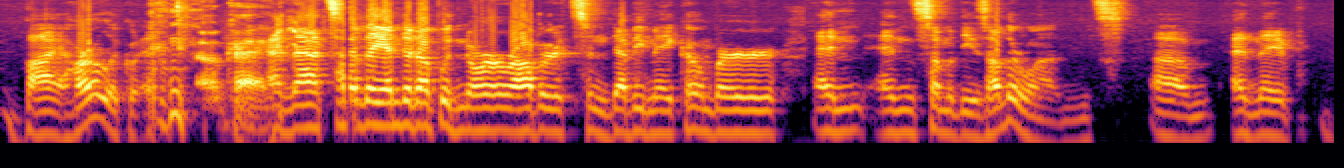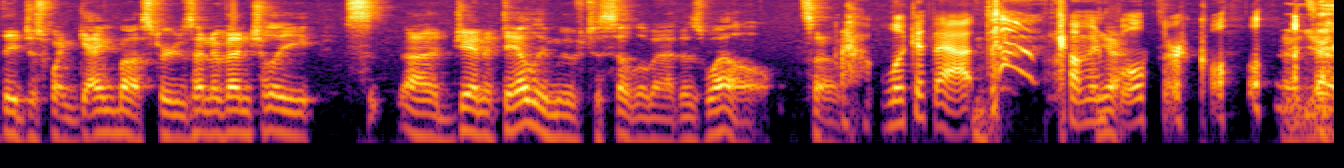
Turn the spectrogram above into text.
by Harlequin. Okay. and that's how they ended up with Nora Roberts and Debbie Macomber and and some of these other ones. Um, and they they just went gangbusters, and eventually uh, Janet Dailey moved to Silhouette as well. So Look at that, coming Yeah. full circle. Yeah.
